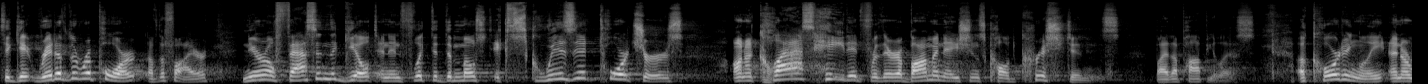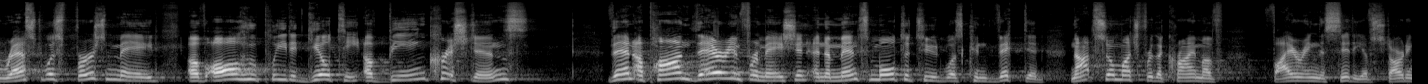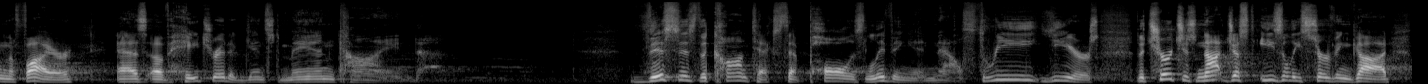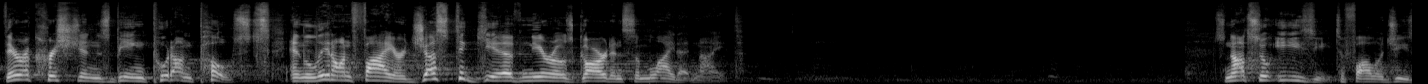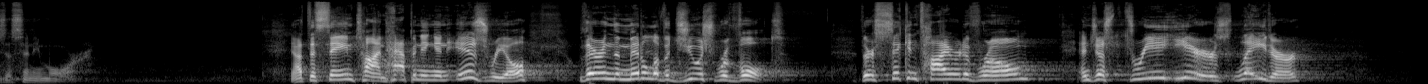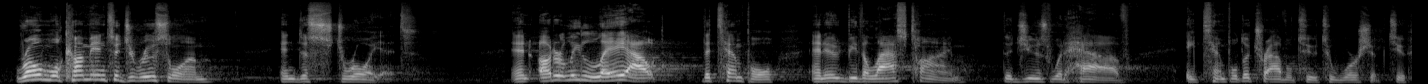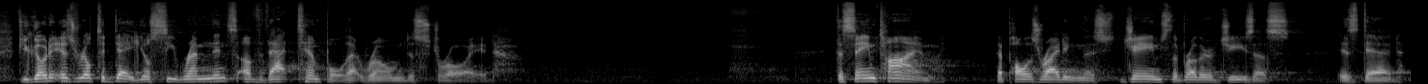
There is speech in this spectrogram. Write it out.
to get rid of the report of the fire, Nero fastened the guilt and inflicted the most exquisite tortures on a class hated for their abominations called Christians by the populace. Accordingly, an arrest was first made of all who pleaded guilty of being Christians then, upon their information, an immense multitude was convicted, not so much for the crime of firing the city, of starting the fire, as of hatred against mankind. This is the context that Paul is living in now. Three years. The church is not just easily serving God, there are Christians being put on posts and lit on fire just to give Nero's garden some light at night. It's not so easy to follow Jesus anymore. Now, at the same time, happening in Israel, they're in the middle of a Jewish revolt. They're sick and tired of Rome, and just three years later, Rome will come into Jerusalem and destroy it and utterly lay out the temple, and it would be the last time the Jews would have a temple to travel to, to worship to. If you go to Israel today, you'll see remnants of that temple that Rome destroyed. At the same time that Paul is writing this, James, the brother of Jesus, is dead.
